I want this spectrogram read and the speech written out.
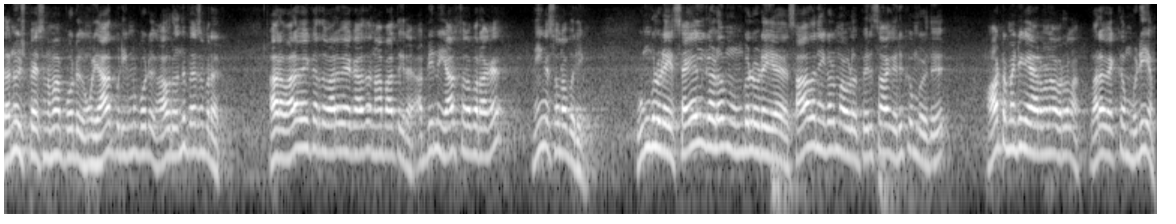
தனுஷ் பேசணுமா? போட்டுக்கோங்க. உங்களுக்கு யார் பிடிக்குமோ போட்டுக்கோங்க. அவர் வந்து பேச போகிறார் அவரை வரவேற்கிறது வரவேற்காத நான் பார்த்துக்கிறேன். அப்படின்னு யார் சொல்ல போகிறாங்க நீங்கள் சொல்ல போகிறீங்க உங்களுடைய செயல்களும் உங்களுடைய சாதனைகளும் அவ்வளோ பெருசாக இருக்கும் பொழுது ஆட்டோமேட்டிக்காக யார் வேணால் வரலாம். வர வைக்க முடியும்.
